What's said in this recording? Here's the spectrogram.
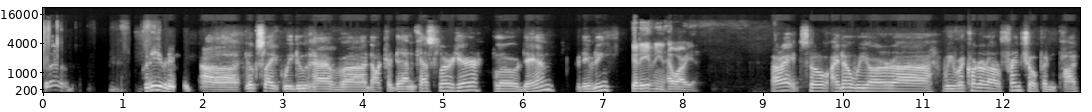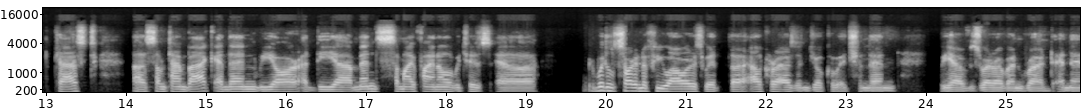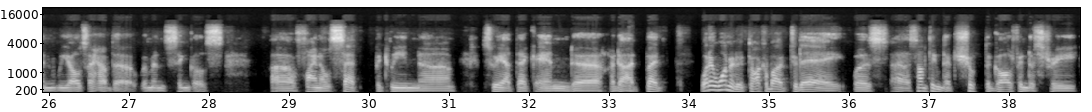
Hello. Good evening. Uh, looks like we do have uh, Dr. Dan Kessler here. Hello, Dan. Good evening. Good evening. How are you? All right. So I know we are uh, we recorded our French Open podcast uh, some time back, and then we are at the uh, men's semifinal, which is uh, will start in a few hours with uh, Alcaraz and Djokovic, and then we have Zverev and Ruud, and then we also have the women's singles final set between uh, Swiatek and uh, Haddad. But what I wanted to talk about today was uh, something that shook the golf industry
